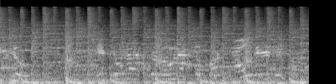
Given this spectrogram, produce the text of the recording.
hecho. Es un acto, un acto bastante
